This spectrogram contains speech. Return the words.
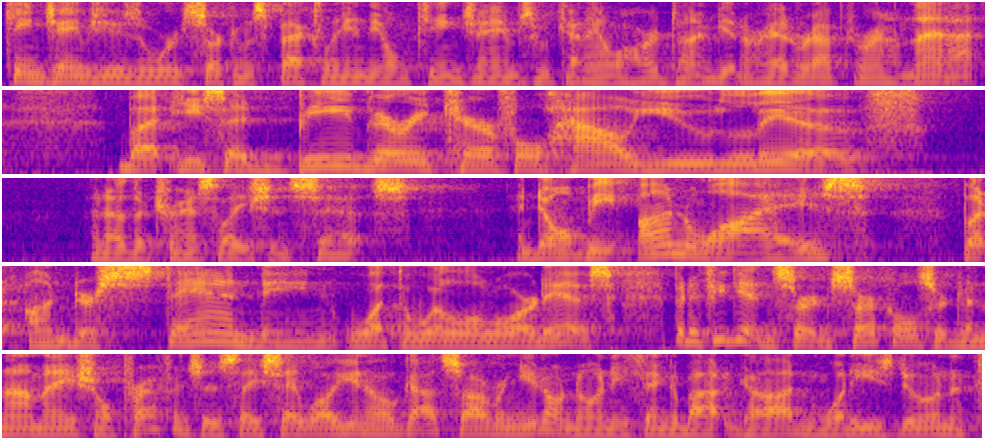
King James used the word circumspectly in the old King James. We kind of have a hard time getting our head wrapped around that. But he said, Be very careful how you live, another translation says. And don't be unwise but understanding what the will of the Lord is. But if you get in certain circles or denominational preferences, they say, well, you know, God's sovereign. You don't know anything about God and what He's doing and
